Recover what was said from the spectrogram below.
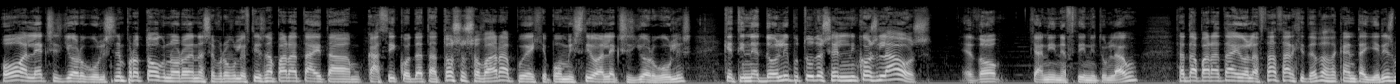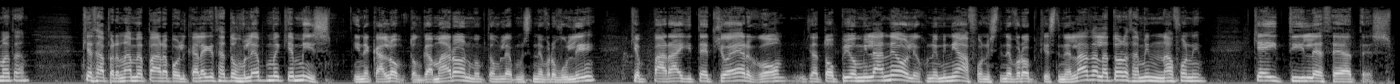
ο Αλέξης Γεωργούλης. Είναι πρωτόγνωρο ένας Ευρωβουλευτής να παρατάει τα καθήκοντα, τα τόσο σοβαρά που έχει επομιστεί ο Αλέξης Γεωργούλης και την εντολή που του έδωσε ο ελληνικός λαός. Εδώ, κι αν είναι ευθύνη του λαού, θα τα παρατάει όλα αυτά, θα έρχεται εδώ, θα κάνει τα γυρίσματα και θα περνάμε πάρα πολύ καλά γιατί θα τον βλέπουμε κι εμείς. Είναι καλό, τον καμαρώνουμε που τον βλέπουμε στην Ευρωβουλή και παράγει τέτοιο έργο για το οποίο μιλάνε όλοι. Έχουν μείνει άφωνοι στην Ευρώπη και στην Ελλάδα, αλλά τώρα θα μείνουν άφωνοι και οι τηλεθεατές.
